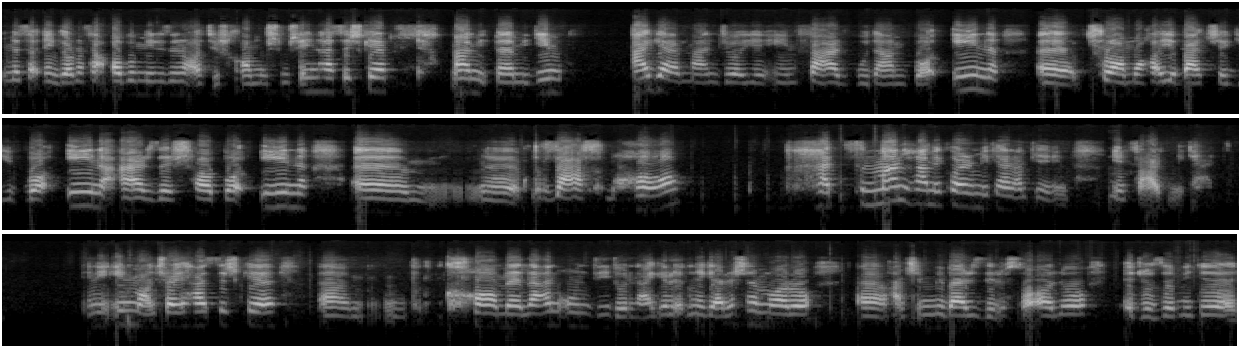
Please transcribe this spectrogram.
مثلا انگار مثلا آب و میریزین آتیش خاموش میشه این هستش که من میگیم اگر من جای این فرد بودم با این تراماهای بچگی با این ارزش ها با این زخم ها حتما همه کار می‌کردم که این, این فرد می‌کرد. یعنی این مانترایی هستش که کاملا اون دید و نگرش ما رو همچنین می‌بری زیر سوال و اجازه میده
